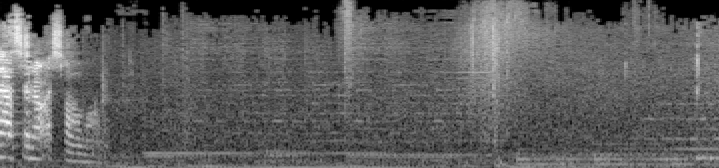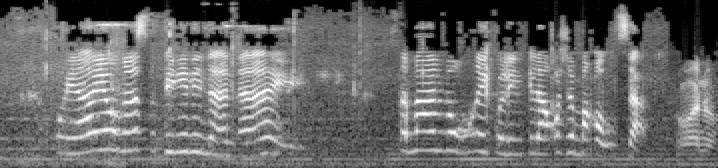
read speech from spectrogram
Nasaan ang asawa ko? Kuya, ayaw nga sabihin ni nanay. Samahan mo ko kay Colleen, kailangan ko siya makausap. O ano?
